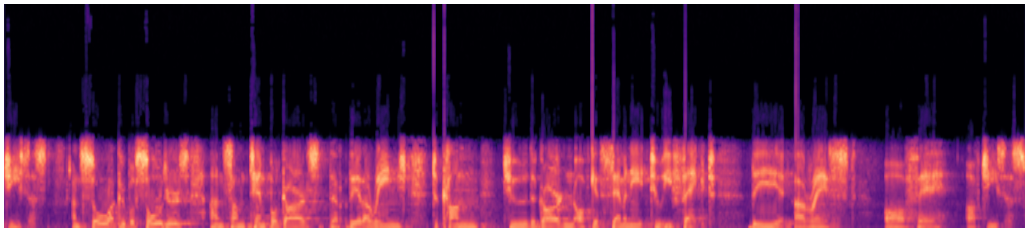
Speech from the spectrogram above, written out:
Jesus. And so a group of soldiers and some temple guards, they're, they're arranged to come to the Garden of Gethsemane to effect the arrest of, uh, of Jesus.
